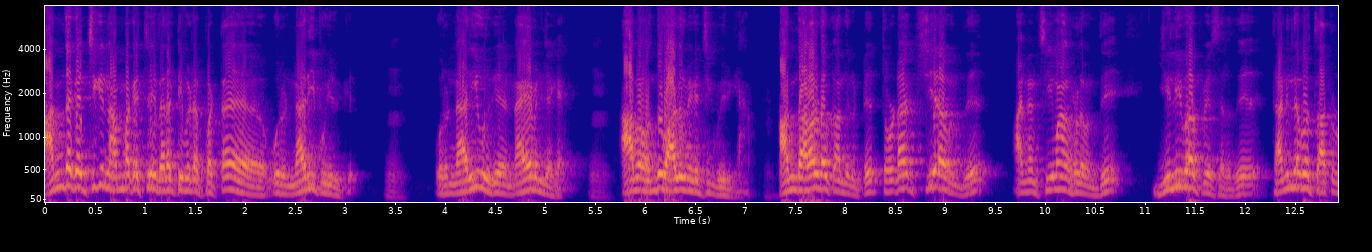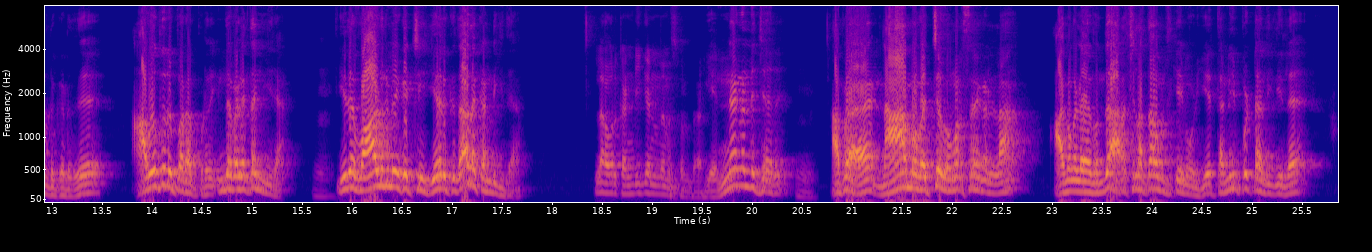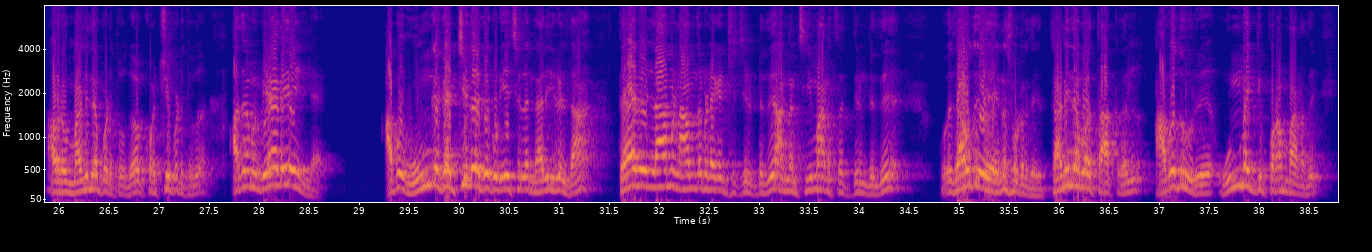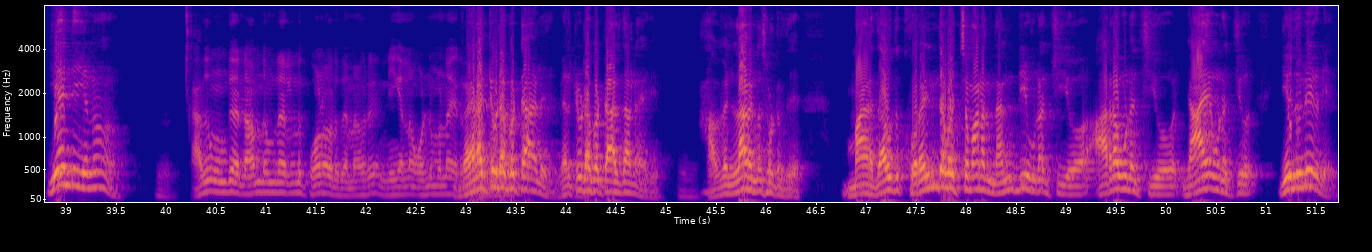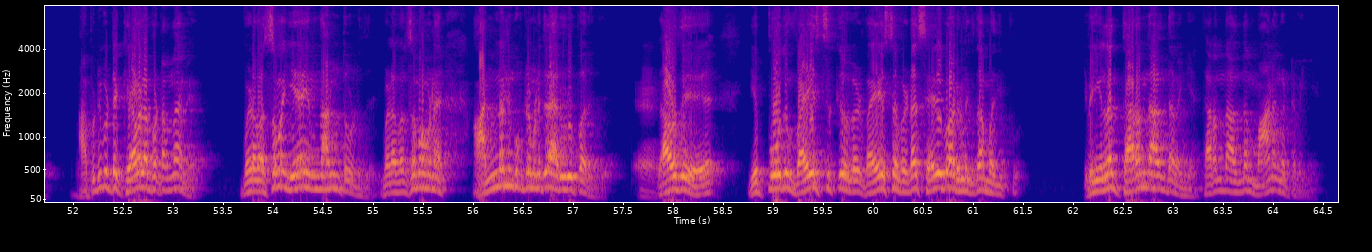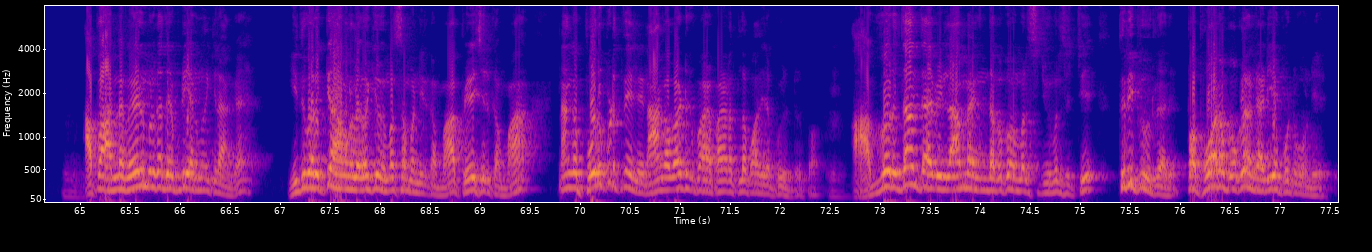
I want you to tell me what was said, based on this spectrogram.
அந்த கட்சிக்கு நம்ம கட்சியை விரட்டி விடப்பட்ட ஒரு நரி போயிருக்கு. ஒரு நரி ஒரு நயவஞ்சகன். அவன் வந்து வாழ்வுரிமை கட்சிக்கு போயிருக்கான். அந்த அளவில் உட்காந்துக்கிட்டு தொடர்ச்சியா வந்து அண்ணன் சீமானர்களை வந்து இழிவா பேசுறது தனிநபர் தாக்கல் எடுக்கிறது அவதூறு பரப்புறது இந்த வேலையை தான் ம். இதை வாழ்வுரிமை கட்சி ஏற்குதா அதை கண்டிக்குதா? இல்ல அவர் கண்டிக்கன்னு தானே சொல்றாரு. என்ன கண்டிச்சாரு. அப்ப நாம வச்ச விமர்சனங்கள்லாம் அவங்கள வந்து அரசியல தான் முடிய தனிப்பட்ட ரீதியில அவரை மனிதப்படுத்துவதோ கொச்சைப்படுத்துவதோ அது நம்ம வேலையே இல்லை. அப்போ உங்க கட்சியில் இருக்கக்கூடிய சில நரிகள் தான் தேவையில்லாம நாம் தமிழக கட்சி திண்டுது அண்ணன் சீமான திண்டுது அதாவது என்ன சொல்றது? தனிநபர் தாக்குதல் அவதூறு உண்மைக்கு புறம்பானது. ஏன் செய்யணும். அதுவும் உங்க நாம் தமிழர்ல இருந்து போனவர் தானே அவரு. நீங்க எல்லாம் ஒண்ணு மண்ணா விரட்டி விடப்பட்ட ஆளு. விரட்டி விடப்பட்ட ஆள் தானே. அவெல்லாம் என்ன சொல்றது? ம அதாவது குறைந்தபட்சமான நன்றி உணர்ச்சியோ அற உணர்ச்சியோ நியாய உணர்ச்சியோ எதுவுமே கிடையாது. அப்படிப்பட்ட கேவலப்பட்டம் தானே இவ்வளவு வருஷமா ஏன் இருந்தான்னு தோணுது. இவ்வளவு வருஷமா அவனை அண்ணன் கூப்பிட்ட மனிதர் இருக்கு அதாவது எப்போதும் வயசுக்கு வயசை விட செயல்பாடுகளுக்கு தான் மதிப்பு. இவங்க எல்லாம் திறந்தாழ்ந்தவங்க. திறந்தாழ்ந்த மானம் கட்டவங்க. அப்ப அண்ணன் வேலுமுருகத்தை எப்படி இறந்துக்கிறாங்க இது வரைக்கும் அவங்கள வரைக்கும் விமர்சனம் பண்ணியிருக்கோமா? பேசியிருக்கோமா? நாங்க பொறுப்படுத்தே இல்லை நாங்க பாட்டுக்கு பயணத்துல பாதையில போயிட்டு இருக்கோம். அவர் தான் தேவையில்லாம இந்த பக்கம் விமர்சிச்சு விமர்சிச்சு திருப்பி விடுறாரு. இப்ப போற போக்குல நடிகை போட்டு கொண்டிருக்கு.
